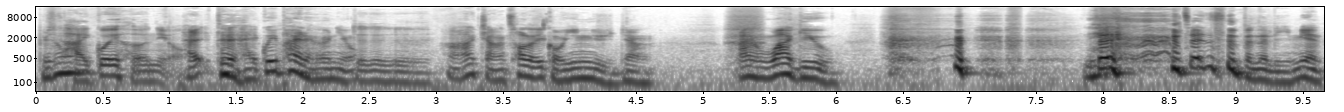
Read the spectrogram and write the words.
比如说海龟和牛，海对海龟派的和牛，对对对对啊，他讲了抄了一口英语，这样，I'm Wagyu。在在日本的里面，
